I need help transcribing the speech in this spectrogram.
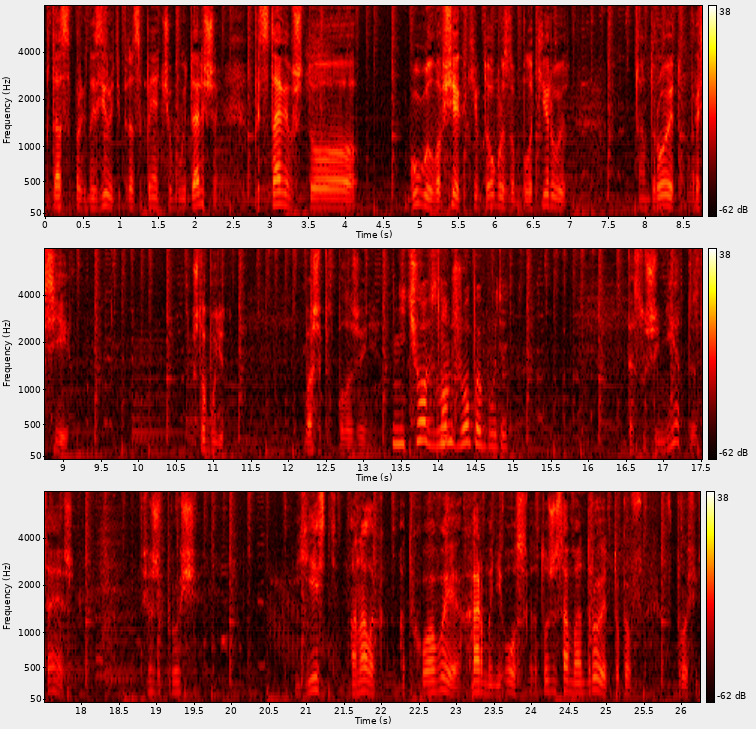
пытаться прогнозировать и пытаться понять, что будет дальше, представим, что Google вообще каким-то образом блокирует Android в России. Что будет? Ваше предположение. Ничего, взлом Ну. жопы будет. Да слушай, нет, ты знаешь, все же проще. Есть аналог от Huawei, Harmony OS. Это тот же самый Android, только в, в профиль.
